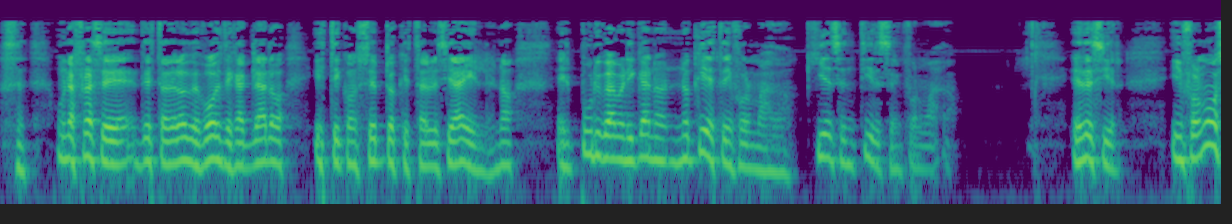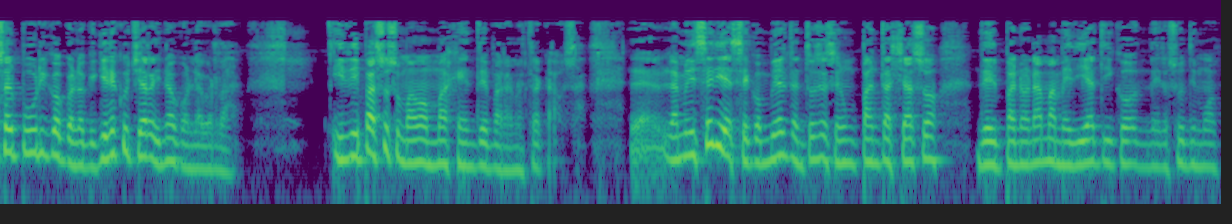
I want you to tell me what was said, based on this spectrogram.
Una frase de esta de los Boys deja claro este concepto que establecía él, ¿no? El público americano no quiere estar informado, quiere sentirse informado. Es decir, informamos al público con lo que quiere escuchar y no con la verdad. Y de paso sumamos más gente para nuestra causa. Eh, la miniserie se convierte entonces en un pantallazo del panorama mediático de los últimos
